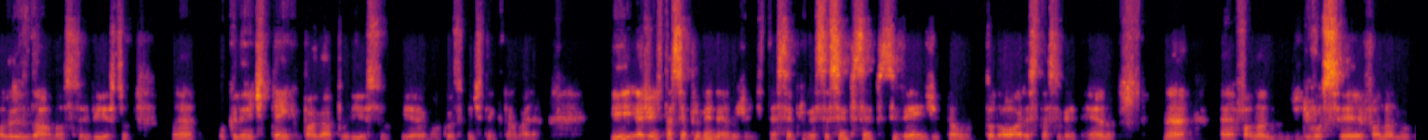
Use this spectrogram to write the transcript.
valorizar o nosso serviço, né? O cliente tem que pagar por isso e é uma coisa que a gente tem que trabalhar. E a gente está sempre vendendo, gente. Né? Sempre, você sempre, sempre se vende. Então, toda hora está se vendendo, né? É, falando de você, falando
